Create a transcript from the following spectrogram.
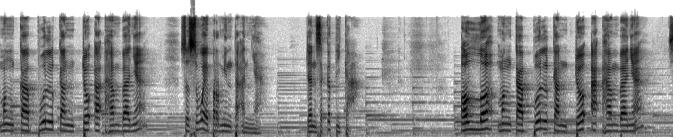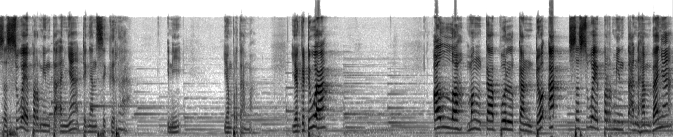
mengkabulkan doa hambanya sesuai permintaannya dan seketika. Allah mengkabulkan doa hambanya sesuai permintaannya dengan segera. Ini yang pertama. Yang kedua, Allah mengkabulkan doa sesuai permintaan hambanya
